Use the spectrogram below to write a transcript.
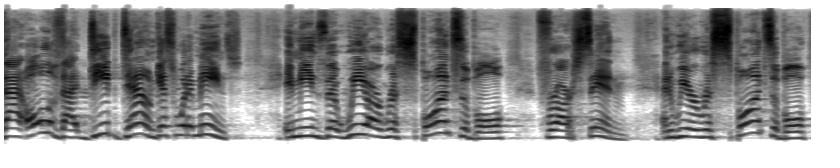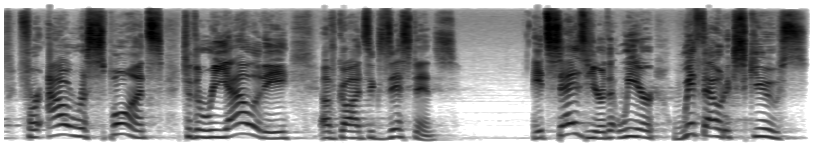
that all of that deep down, guess what it means? It means that we are responsible for our sin, and we are responsible for our response to the reality of God's existence. It says here that we are without excuse.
